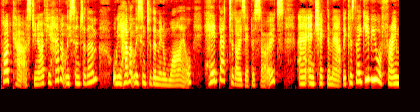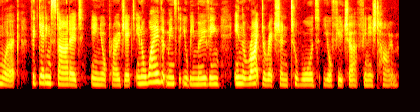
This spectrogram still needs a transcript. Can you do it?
podcast. You know, if you haven't listened to them or you haven't listened to them in a while, head back to those episodes uh, and check them out because they give you a framework for getting started in your project in a way that means that you'll be moving in the right direction towards your future finished home.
